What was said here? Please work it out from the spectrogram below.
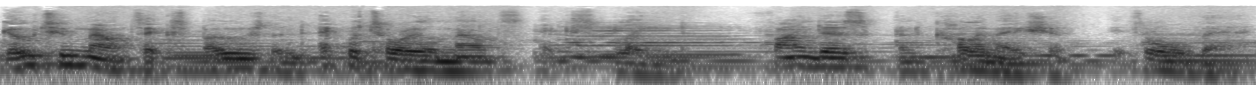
go-to mounts exposed and equatorial mounts explained, finders and collimation, it's all there.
